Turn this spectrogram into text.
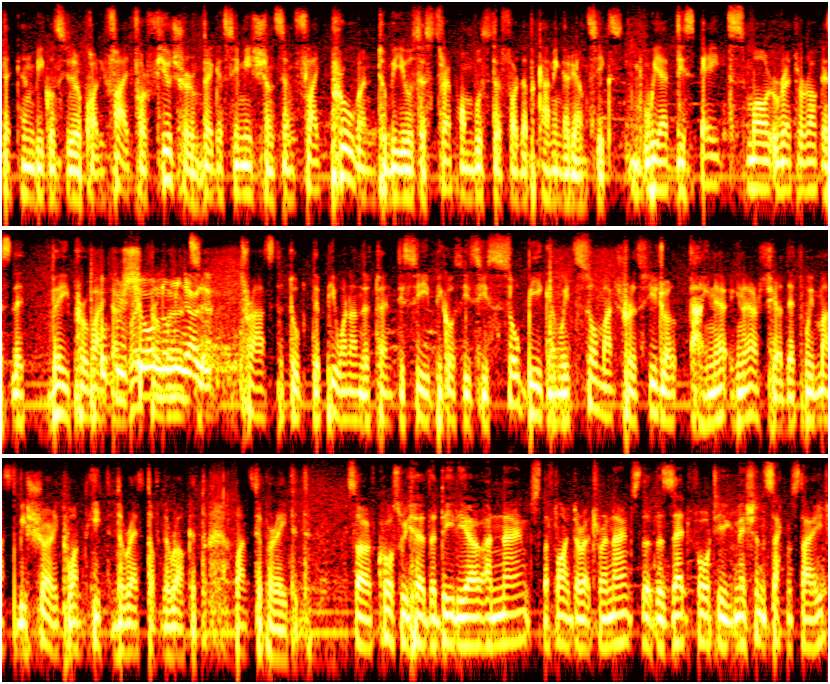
that can be considered qualified for future Vega C missions and flight proven to be used as strap-on booster for the upcoming Ariane 6. We have these eight small retro rockets that they provide a Propulsion retroverse nominale. thrust to the P120C because it is so big and with so much residual iner- inertia that we must be sure it won't hit the rest of the rocket once separated. So, of course, we heard the DDO announce, the flight director announced that the Z40 ignition, the second stage,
